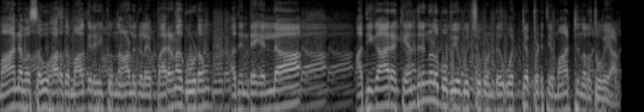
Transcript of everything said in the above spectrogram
മാനവ സൗഹാർദ്ദം ആഗ്രഹിക്കുന്ന ആളുകളെ ഭരണകൂടം അതിന്റെ എല്ലാ അധികാര കേന്ദ്രങ്ങളും ഉപയോഗിച്ചുകൊണ്ട് ഒറ്റപ്പെടുത്തി മാറ്റി നിർത്തുകയാണ്.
